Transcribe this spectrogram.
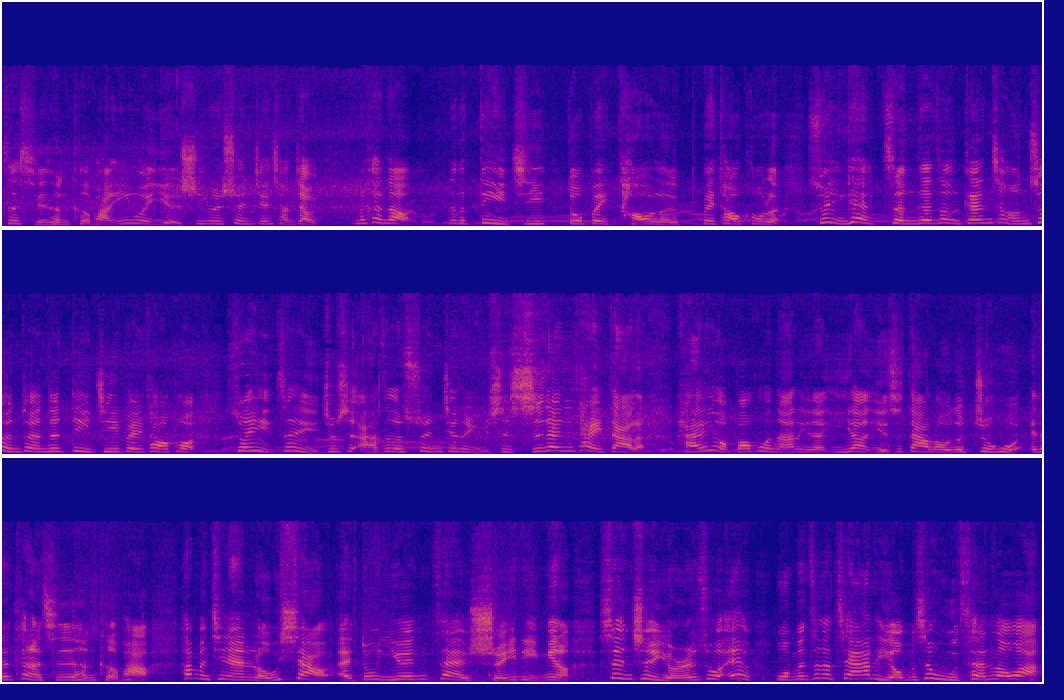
这其实很可怕，因为也是因为瞬间强降雨，有没有看到那个地基都被掏了，被掏空了。所以你看，整个这种肝肠寸断的地基被掏空，所以这里就是啊，这个瞬间的雨势实在是太大了。还有包括哪里呢？一样也是大楼的住户，哎，那看了其实很可怕，他们竟然楼下哎都淹在水里面了。甚至有人说：“哎，我们这个家里，我们是五层楼啊，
